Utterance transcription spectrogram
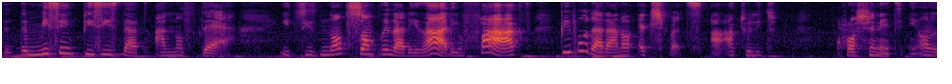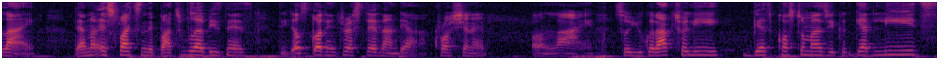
the, the missing pieces that are not there it is not something that is hard. In fact, people that are not experts are actually t- crushing it online. They are not experts in a particular business. They just got interested and they are crushing it online. So you could actually get customers, you could get leads,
